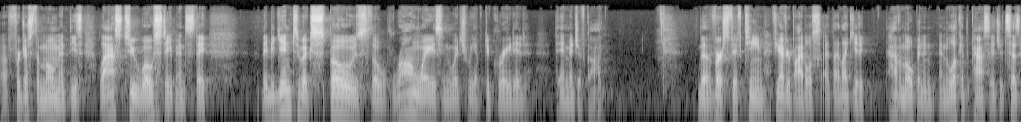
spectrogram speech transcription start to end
uh, for just a moment, these last two woe statements, they, they begin to expose the wrong ways in which we have degraded the image of God. The verse 15, if you have your Bibles, I'd, I'd like you to have them open and, and look at the passage. It says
